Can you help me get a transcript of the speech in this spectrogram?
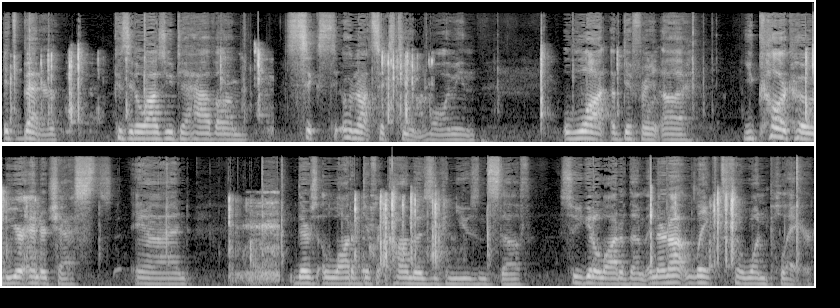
it's better because it allows you to have um six or not sixteen. Well, I mean, a lot of different. Uh, you color code your Ender chests, and there's a lot of different combos you can use and stuff. So you get a lot of them, and they're not linked to one player.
